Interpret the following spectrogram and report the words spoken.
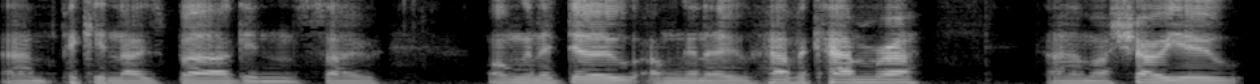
um, picking those bargains. So what I'm going to do, I'm going to have a camera. Um, I'll show you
